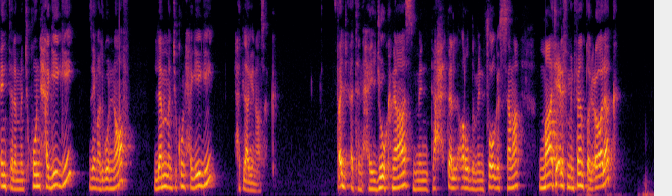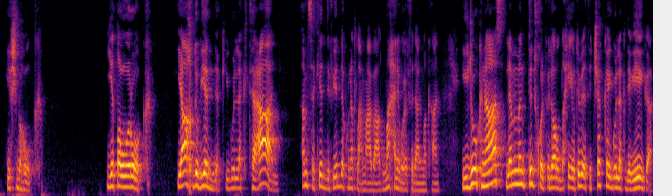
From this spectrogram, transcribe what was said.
أنت لما تكون حقيقي زي ما تقول نوف لما تكون حقيقي حتلاقي ناسك. فجأة حيجوك ناس من تحت الأرض من فوق السماء ما تعرف من فين طلعوا لك يشبهوك يطوروك ياخذوا بيدك يقول لك تعال أمسك يدي في يدك ونطلع مع بعض ما حنقعد في ذا المكان. يجوك ناس لما تدخل في دور الضحية وتبدأ تتشكى يقول لك دقيقة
